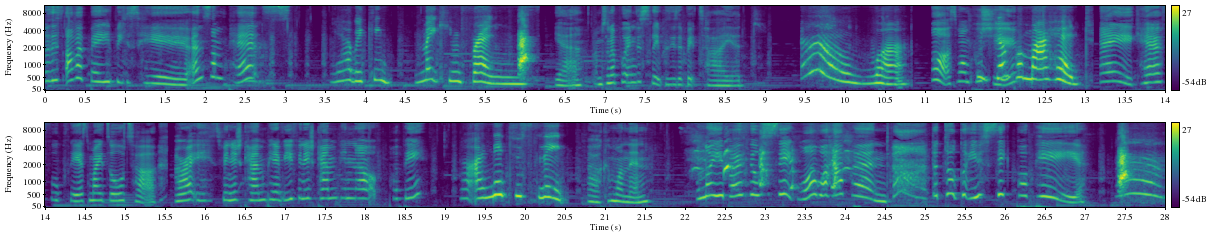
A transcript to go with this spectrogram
there's other babies here and some pets. Yeah, we can make him friends. Yeah, I'm just gonna put him to sleep because he's a bit tired. Oh! Oh, someone push Jump you. on my head. Hey, careful, please. My daughter. All right, he's finished camping. Have you finished camping now, Poppy? No, I need to sleep. Oh, come on then. Oh, no, you both feel sick. What? What happened? the dog got you sick, Poppy. Ah,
